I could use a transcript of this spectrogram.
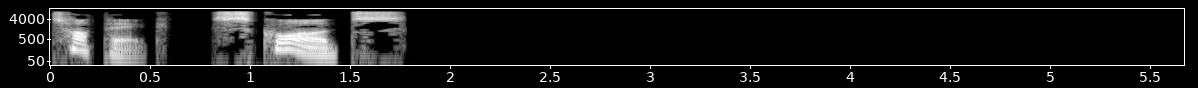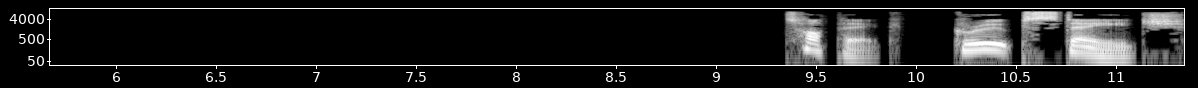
Topic: Squads. Topic: Group stage.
